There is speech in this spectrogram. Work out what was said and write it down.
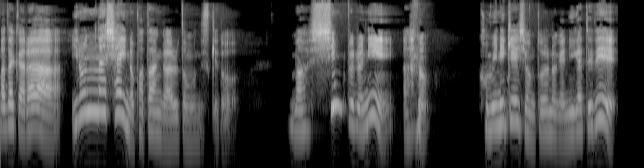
まあだから、いろんなシャイのパターンがあると思うんですけど、まあシンプルに、あの、コミュニケーション取るのが苦手で、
